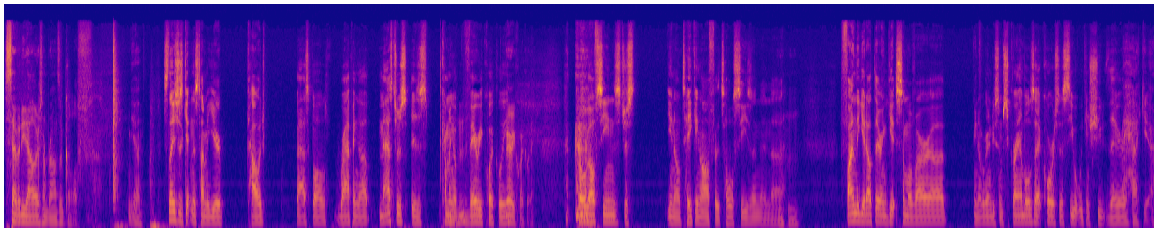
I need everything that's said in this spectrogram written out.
seventy dollars on rounds of golf. Yeah. It's nice just getting this time of year. College basketball wrapping up. Masters is coming Mhm. up very quickly. Very quickly. Pro golf scene's just, you know, taking off for its whole season and uh Mhm. finally get out there and get some of our uh you know, we're gonna do some scrambles at courses, see what we can shoot there. Heck yeah.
